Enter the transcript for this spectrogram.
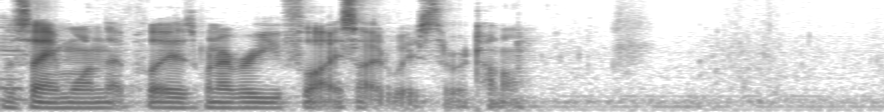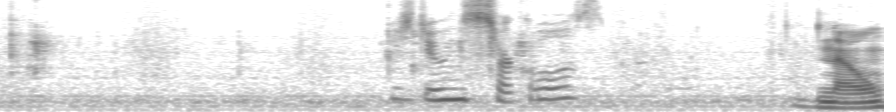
The same one that plays whenever you fly sideways through a tunnel. Just doing circles. No.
